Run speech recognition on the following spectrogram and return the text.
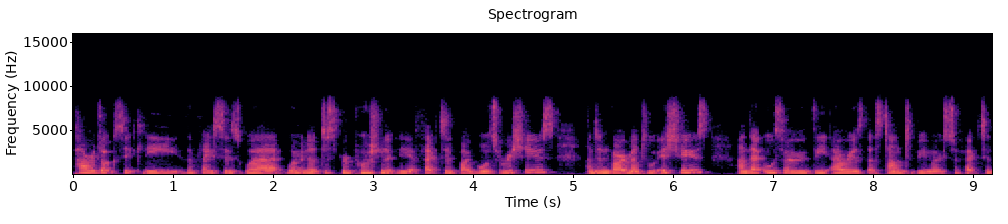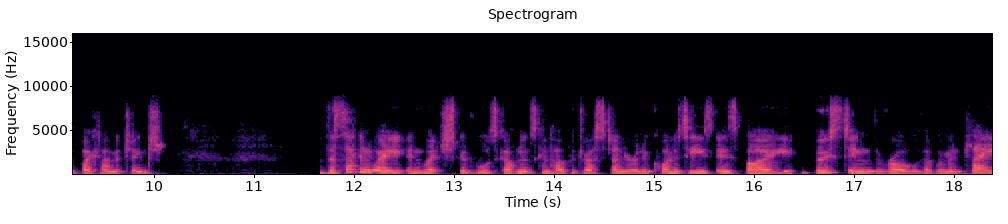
paradoxically the places where women are disproportionately affected by water issues and environmental issues. And they're also the areas that stand to be most affected by climate change. The second way in which good water governance can help address gender inequalities is by boosting the role that women play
